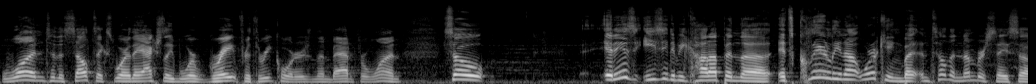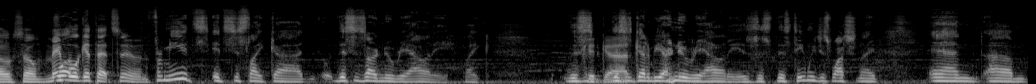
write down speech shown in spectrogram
one to the Celtics, where they actually were great for three quarters and then bad for one. So it is easy to be caught up in the. It's clearly not working, but until the numbers say so. So maybe Well- we'll get that soon. for me, it's it's just like uh, this is our new reality. Like this is Good this is going to be our new reality. Is just this team we just watched tonight, and um,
